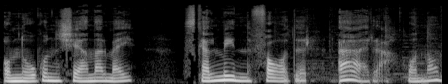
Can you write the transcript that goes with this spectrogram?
Om någon tjänar mig skall min fader ära honom.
